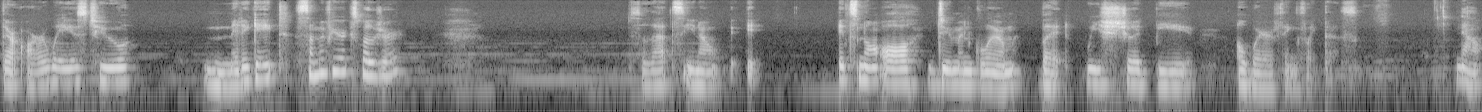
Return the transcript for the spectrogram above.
There are ways to mitigate some of your exposure. So that's, you know, it, it's not all doom and gloom, but we should be aware of things like this. Now,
